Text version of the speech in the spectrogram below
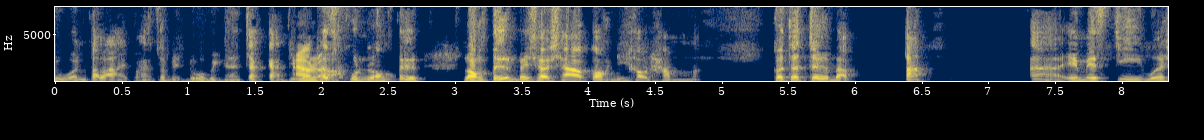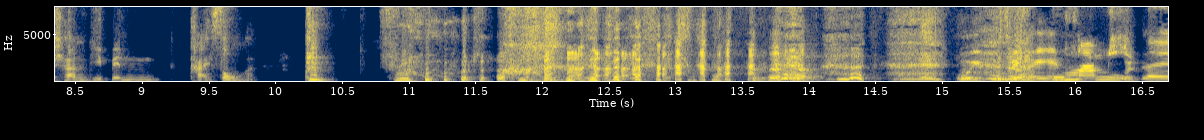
ดูอันตรายกว่าอาหารสำเร็จรูปอีกนะจากการที่แบเอาบเหรอถ้าคุณลองตื่นลองตื่นไปเช้าๆก่อนที่เขาทำอะก็จะเจอแบบตัด อ่า MSG เวอร์ชั่นที่เป็นขายส่งอะฟรูดอุ้ยคุณไม่เคยเห็นอูมามิเลย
